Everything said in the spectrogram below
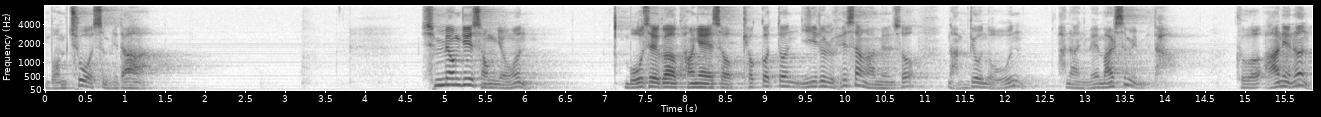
멈추었습니다. 신명기 성경은 모세가 광야에서 겪었던 일을 회상하면서 남겨놓은 하나님의 말씀입니다. 그 안에는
